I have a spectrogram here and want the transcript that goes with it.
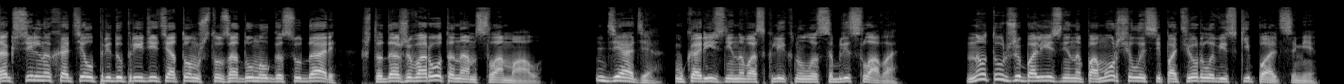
Так сильно хотел предупредить о том, что задумал государь, что даже ворота нам сломал. «Дядя!» — укоризненно воскликнула Саблеслава. Но тут же болезненно поморщилась и потерла виски пальцами.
